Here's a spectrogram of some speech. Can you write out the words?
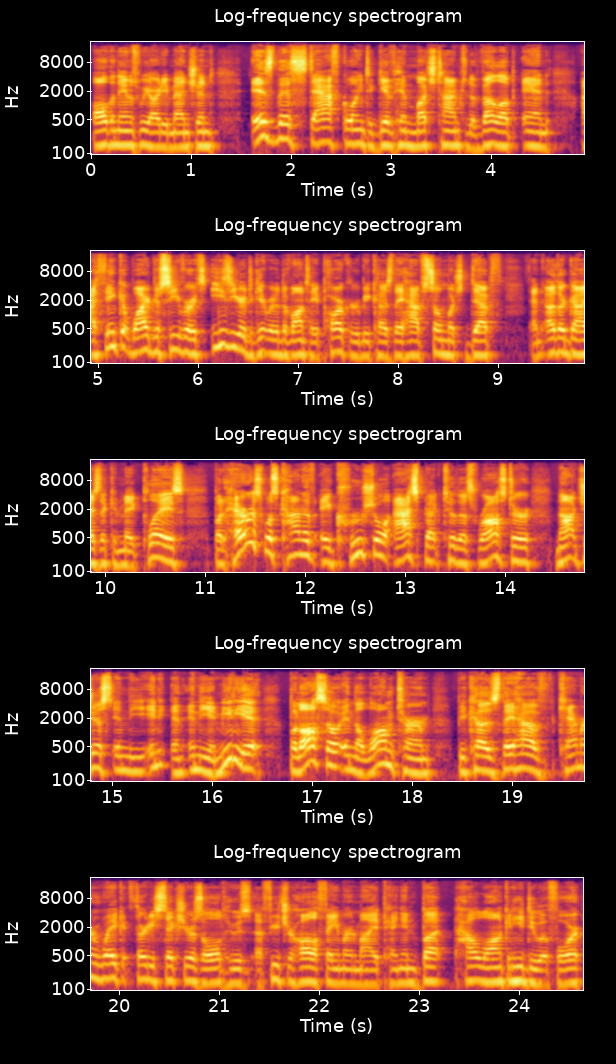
all the names we already mentioned. Is this staff going to give him much time to develop? And I think at wide receiver, it's easier to get rid of DeVante Parker because they have so much depth and other guys that can make plays. But Harris was kind of a crucial aspect to this roster, not just in the in, in the immediate, but also in the long term, because they have Cameron Wake at 36 years old, who's a future Hall of Famer in my opinion. But how long can he do it for?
